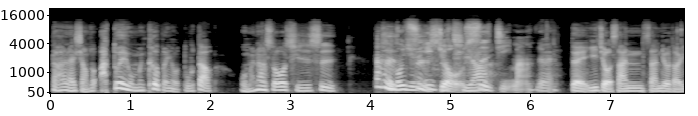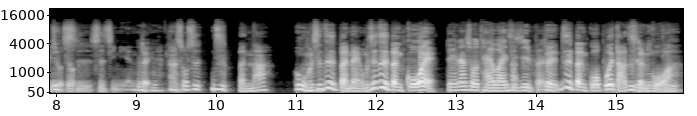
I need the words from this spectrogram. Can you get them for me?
大家来想说啊，对我们课本有读到，我们那时候其实是日治时期啊，一九四几嘛，对对，一九三三六到一九四四几年，对，那时候是日本啊，我们是日本哎，我们是日本国哎，对，那时候台湾是日本，对，日本国不会打日本国啊，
